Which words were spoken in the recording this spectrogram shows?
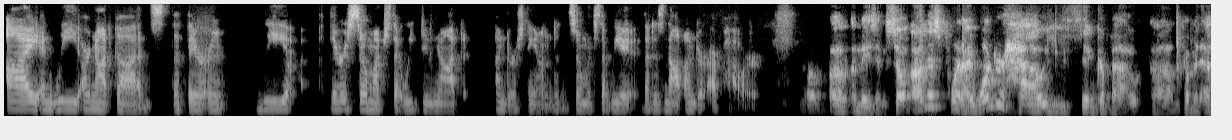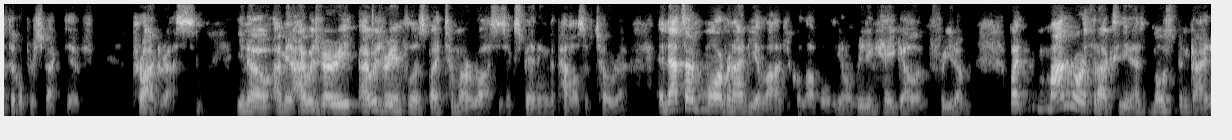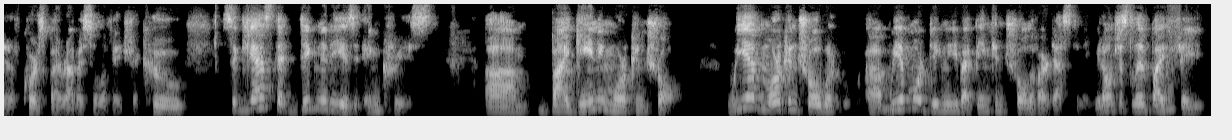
i and we are not gods that there are we there is so much that we do not understand and so much that we that is not under our power oh, oh, amazing so on this point i wonder how you think about um, from an ethical perspective progress. You know, I mean, I was very, I was very influenced by Tamar Ross's expanding the palace of Torah, and that's on more of an ideological level. You know, reading Hegel and freedom. But modern Orthodoxy has most been guided, of course, by Rabbi Soloveitchik, who suggests that dignity is increased um, by gaining more control. We have more control. Uh, we have more dignity by being in control of our destiny. We don't just live by mm-hmm. fate,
